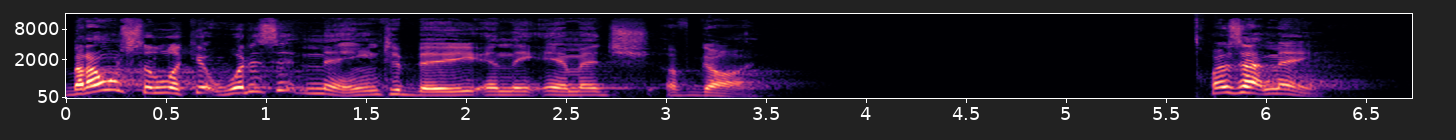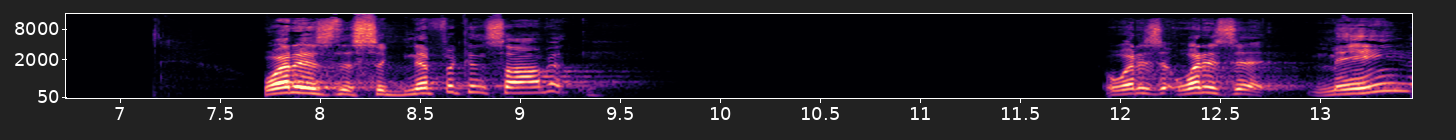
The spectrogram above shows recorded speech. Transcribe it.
but I want us to look at what does it mean to be in the image of God? What does that mean? What is the significance of it? What, is it, what does it mean?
